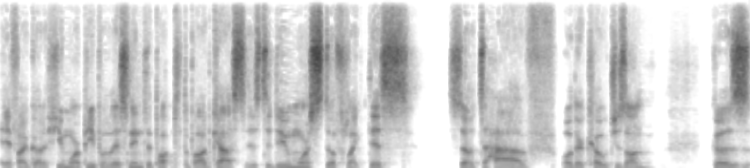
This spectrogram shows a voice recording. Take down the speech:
if I got a few more people listening to, to the podcast, is to do more stuff like this. So to have other coaches on, because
